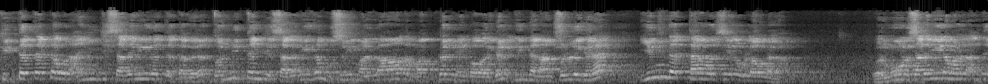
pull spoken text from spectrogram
கிட்டத்தட்ட ஒரு அஞ்சு சதவீதத்தை தவிர தொண்ணூத்தஞ்சு சதவீதம் முஸ்லீம் அல்லாத மக்கள் என்பவர்கள் இந்த நான் சொல்லுகிற இந்த தரவரிசையில் உள்ளவங்க தான். ஒரு மூணு சதவீதம் அல்லது அஞ்சு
